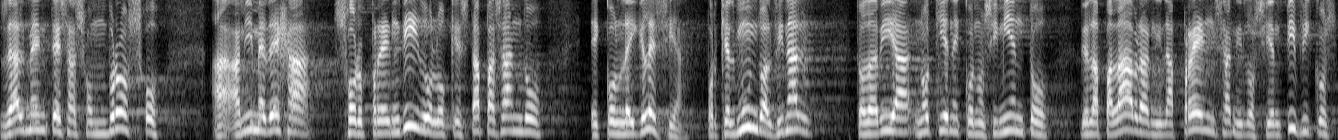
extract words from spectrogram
realmente es asombroso. A, mí me deja sorprendido lo que está pasando eh, con la iglesia, porque el mundo al final todavía no tiene conocimiento de la palabra, ni la prensa, ni los científicos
